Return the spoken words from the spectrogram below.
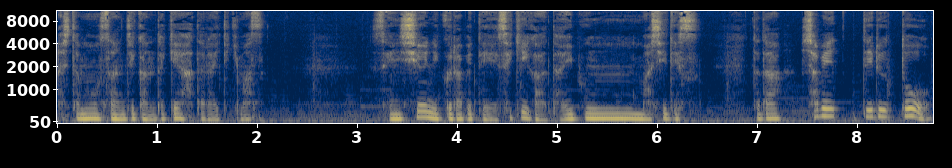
明日も3時間だけ働いてきます。先週に比べて咳がだいぶマシです。ただ、喋ってると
